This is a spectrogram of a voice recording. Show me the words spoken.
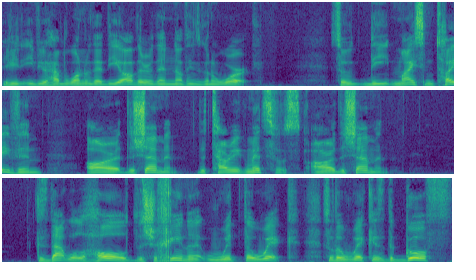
If you, if you have one without the other, then nothing's going to work. So the maisim taivim are the shemen the Tariq mitzvahs are the shemen. Because that will hold the Shekhinah with the wick. So the wick is the guf,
